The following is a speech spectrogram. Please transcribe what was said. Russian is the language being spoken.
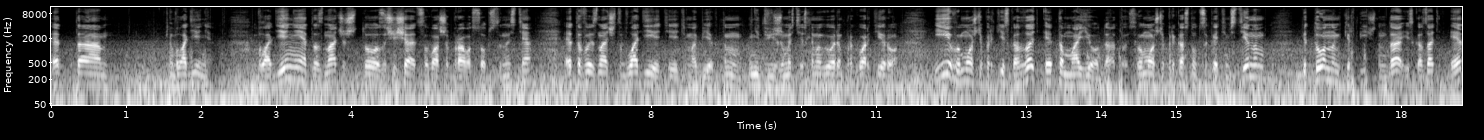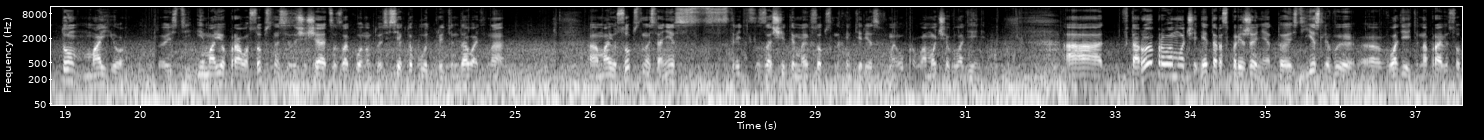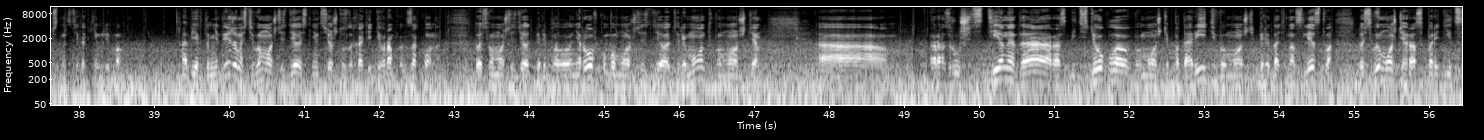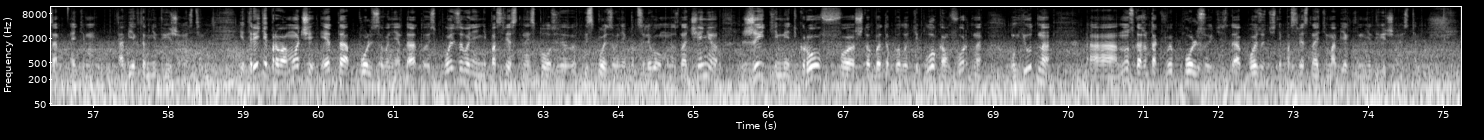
это владение. Владение – это значит, что защищается ваше право собственности. Это вы, значит, владеете этим объектом недвижимости, если мы говорим про квартиру. И вы можете прийти и сказать «это мое». Да? То есть вы можете прикоснуться к этим стенам бетонным, кирпичным да, и сказать «это мое». То есть и мое право собственности защищается законом. То есть все, кто будет претендовать на а, мою собственность, они встретятся с защитой моих собственных интересов, моего правомочия владения. А второе правомочие – это распоряжение. То есть, если вы э, владеете на праве собственности каким-либо объектом недвижимости, вы можете сделать с ним все, что захотите в рамках закона. То есть вы можете сделать перепланировку, вы можете сделать ремонт, вы можете э, разрушить стены, да, разбить стекла, вы можете подарить, вы можете передать в наследство. То есть вы можете распорядиться этим объектом недвижимости. И третье правомочие – это пользование. Да, то есть пользование, непосредственно использование по целевому назначению, жить, иметь кров, чтобы это было тепло, комфортно, уютно. А, ну, скажем так, вы пользуетесь, да, пользуетесь непосредственно этим объектом недвижимости.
